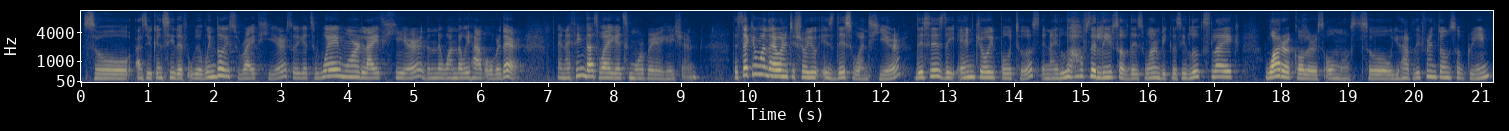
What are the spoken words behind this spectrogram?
So as you can see, the, the window is right here. So it gets way more light here than the one that we have over there. And I think that's why it gets more variegation. The second one that I wanted to show you is this one here. This is the Enjoy Pothos, and I love the leaves of this one because it looks like watercolors almost. So you have different tones of green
